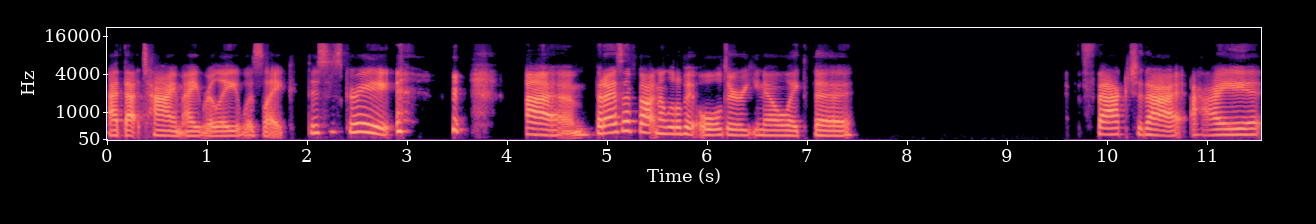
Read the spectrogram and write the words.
at that time. I really was like, this is great. um, but as I've gotten a little bit older, you know, like the fact that I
